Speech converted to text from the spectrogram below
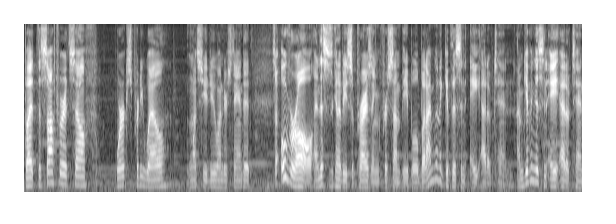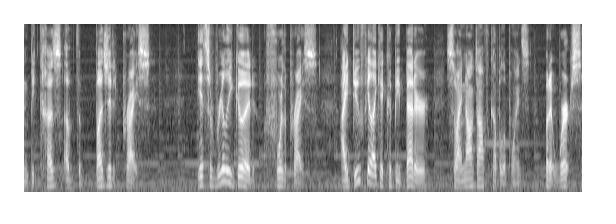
but the software itself works pretty well once you do understand it. So overall, and this is going to be surprising for some people, but I'm going to give this an 8 out of 10. I'm giving this an 8 out of 10 because of the budget price. It's really good for the price. I do feel like it could be better, so I knocked off a couple of points, but it works,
